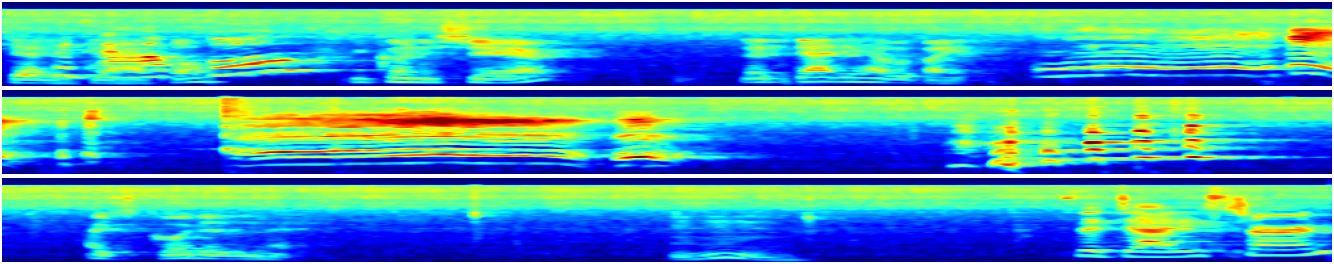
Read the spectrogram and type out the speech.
Daddy's apple. You gonna share? Let Daddy have a bite. It's good, isn't it? Mmm. Is it daddy's turn?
